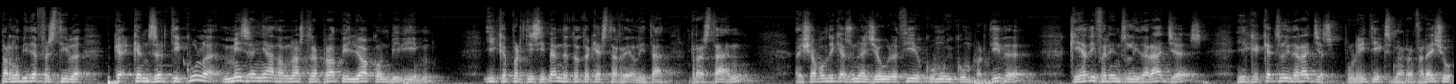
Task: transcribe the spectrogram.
per la vida festiva, que, que ens articula més enllà del nostre propi lloc on vivim i que participem de tota aquesta realitat restant, això vol dir que és una geografia comú i compartida, que hi ha diferents lideratges i que aquests lideratges polítics, me refereixo,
